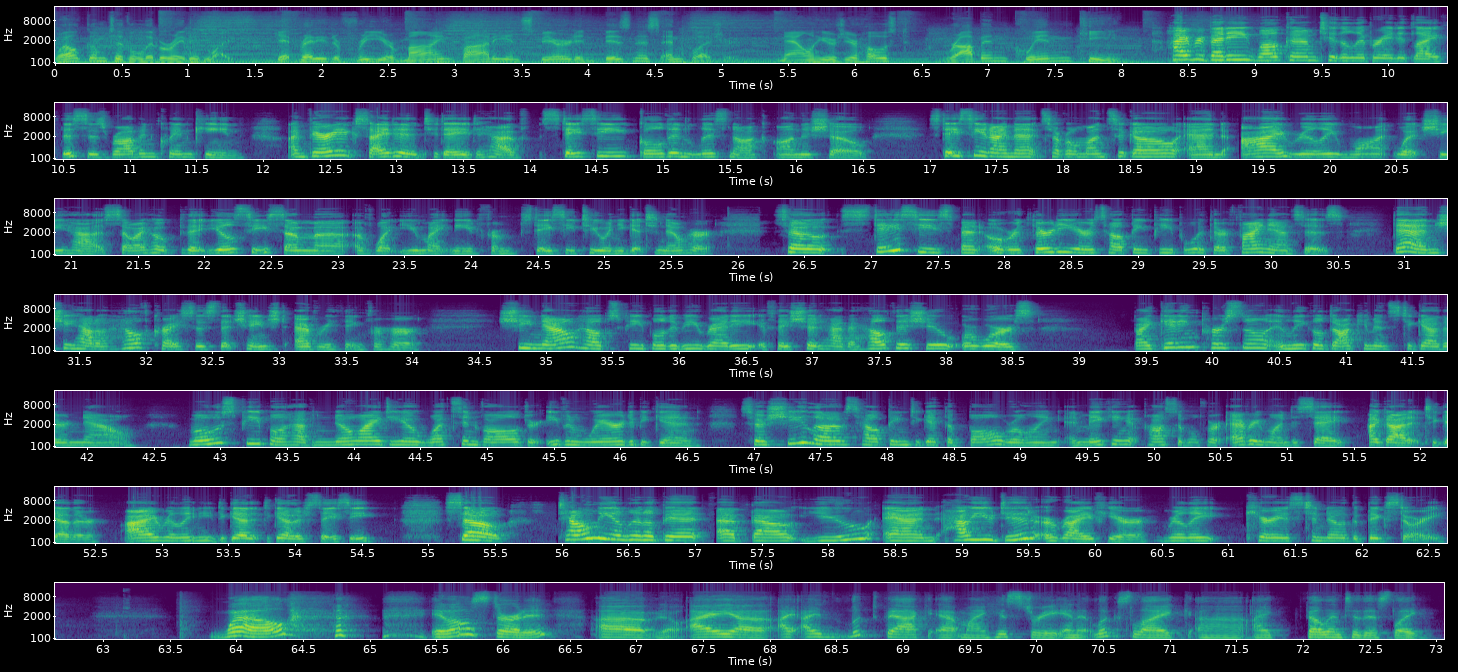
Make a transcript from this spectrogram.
Welcome to the Liberated Life. Get ready to free your mind, body, and spirit in business and pleasure. Now, here's your host, Robin Quinn Keene. Hi, everybody. Welcome to the Liberated Life. This is Robin Quinn Keene. I'm very excited today to have Stacey Golden Lisnock on the show. Stacey and I met several months ago, and I really want what she has. So I hope that you'll see some uh, of what you might need from Stacey too when you get to know her. So Stacey spent over 30 years helping people with their finances. Then she had a health crisis that changed everything for her. She now helps people to be ready if they should have a health issue or worse by getting personal and legal documents together now. Most people have no idea what's involved or even where to begin. So she loves helping to get the ball rolling and making it possible for everyone to say, I got it together. I really need to get it together, Stacey. So Tell me a little bit about you and how you did arrive here. I'm Really curious to know the big story. Well, it all started. Uh, no, I, uh, I, I looked back at my history, and it looks like uh, I fell into this like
